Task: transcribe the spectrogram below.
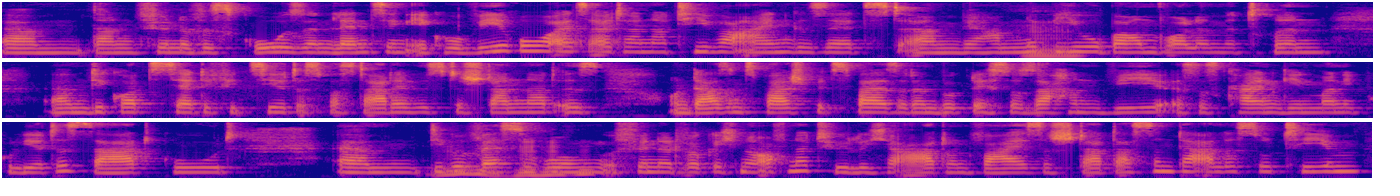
ähm, dann für eine Viskose in Lenzing Ecovero als Alternative eingesetzt. Ähm, wir haben eine mhm. Bio-Baumwolle mit drin, ähm, die Gott zertifiziert ist, was da der höchste Standard ist. Und da sind es beispielsweise dann wirklich so Sachen wie, es ist kein genmanipuliertes Saatgut, ähm, die mhm. Bewässerung findet wirklich nur auf natürliche Art und Weise statt. Das sind da alles so Themen,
